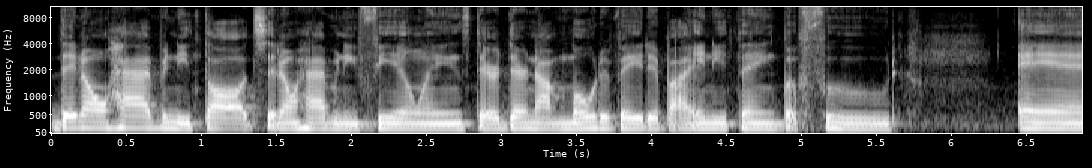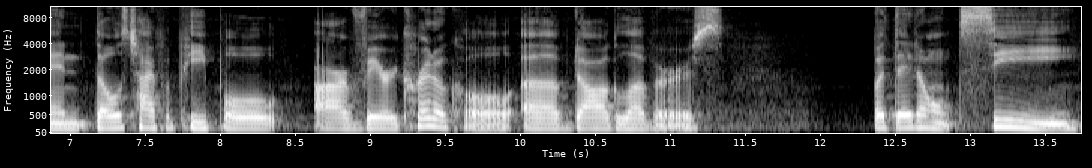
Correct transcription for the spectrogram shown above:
they don't have any thoughts, they don't have any feelings. They're they're not motivated by anything but food and those type of people are very critical of dog lovers but they don't see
